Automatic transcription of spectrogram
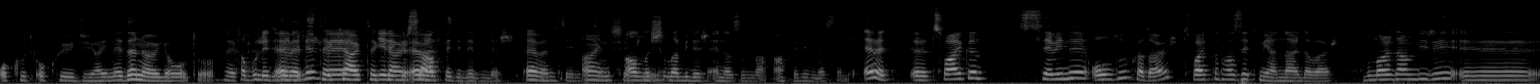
oku, okuyucuya. Neden öyle olduğu. Hep. Kabul edilebilir evet, teker, ve teker, gerekirse evet. affedilebilir. Evet, nitelikte. aynı şekilde. Anlaşılabilir en azından affedilmese bile. Evet, e, Zweig'ın seveni olduğu kadar Zweig'dan haz etmeyenler de var. Bunlardan biri e,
